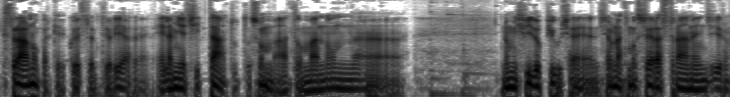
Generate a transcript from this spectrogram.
Strano perché questa in teoria è la mia città, tutto sommato, ma non, non mi fido più, c'è, c'è un'atmosfera strana in giro.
